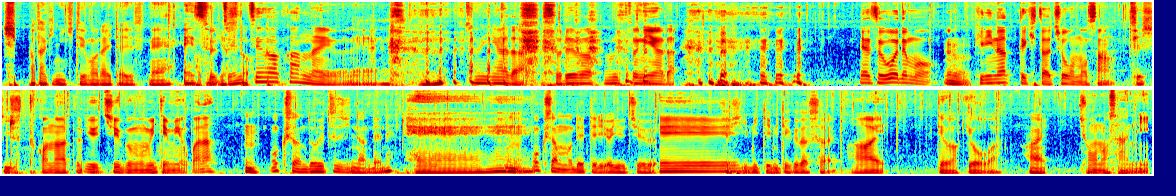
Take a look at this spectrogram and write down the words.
ひっぱたきに来てもらいたいですね。えそれ全然わかんないよね。本当に嫌だ。それは本当に嫌だ。いやすごいでも、うん。気になってきた長野さん。ぜひ。ちょっとこの後 YouTube も見てみようかなうん、奥さんドイツ人なんでね、へうん。奥さんも出てるよ YouTube えへえぜひ見てみてください。はい。では今日ははい。長野さんに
